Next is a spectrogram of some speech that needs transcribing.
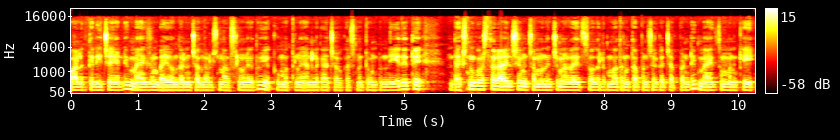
వాళ్ళకి తెలియచేయండి. మ్యాక్సిమం భయోందోళన చెందాల్సిన అవసరం లేదు. ఎక్కువ మొత్తంలో ఎండలు కాచే అవకాశం అయితే ఉంటుంది. ఏదైతే దక్షిణ కోస్తా రాయలసీమ సంబంధించి మన రైతు సోదరులకు మాత్రం తప్పనిసరిగా చెప్పండి. మ్యాక్సిమం మనకి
